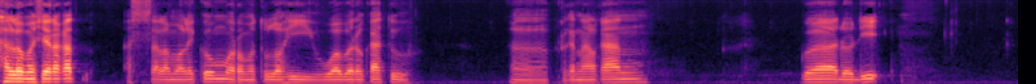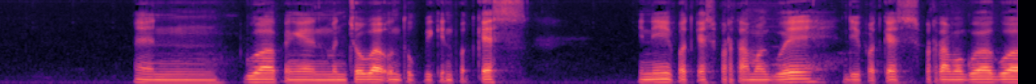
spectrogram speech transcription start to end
Halo masyarakat, assalamualaikum warahmatullahi wabarakatuh. Uh, perkenalkan, gue Dodi, and gue pengen mencoba untuk bikin podcast. Ini podcast pertama gue. Di podcast pertama gue, gue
